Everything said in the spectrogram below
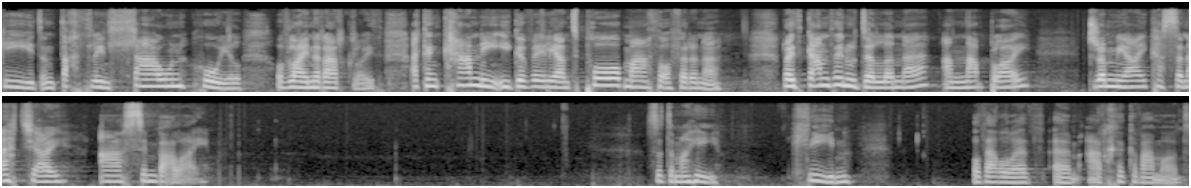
gyd yn dathlu'n llawn hwyl o flaen yr arglwydd ac yn canu i gyfeiliant pob math o offer yna. Roedd ganddyn nhw dylynau a nablau drymiau, casanetiau a symbalau. So dyma hi, llun o ddelwedd um, arch y cyfamod.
